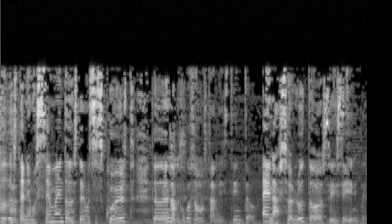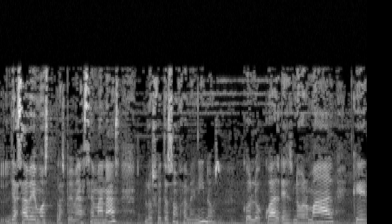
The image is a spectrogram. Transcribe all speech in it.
Todos tenemos semen, todos tenemos squirt, todos... Tampoco somos tan distintos. En absoluto, sí, sí. Ya sabemos, las primeras semanas los fetos son femeninos, con lo cual es normal que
